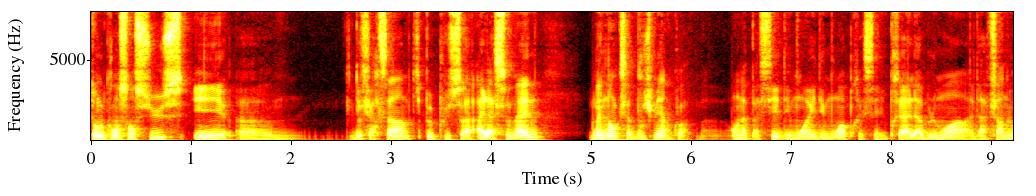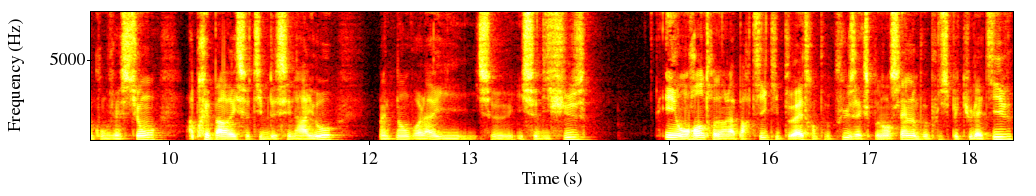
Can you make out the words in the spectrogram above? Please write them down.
dans le consensus et de faire ça un petit peu plus à, la semaine, maintenant que ça bouge bien. Quoi. On a passé des mois et des mois préalablement à, faire nos congestions, à préparer ce type de scénario. Maintenant, voilà, il, se, il se diffuse et on rentre dans la partie qui peut être un peu plus exponentielle, un peu plus spéculative,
